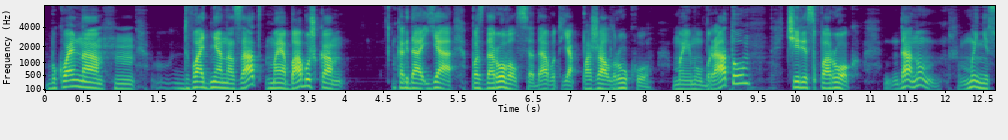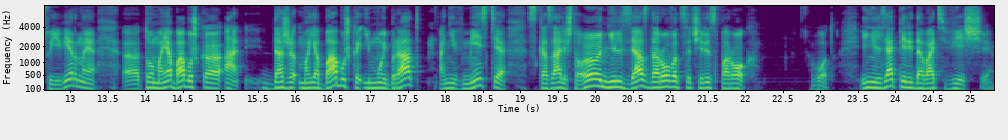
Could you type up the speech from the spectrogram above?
буквально два дня назад моя бабушка, когда я поздоровался, да, вот я пожал руку моему брату через порог, да, ну, мы не суеверные, э, то моя бабушка, а, даже моя бабушка и мой брат, они вместе сказали, что э, нельзя здороваться через порог. Вот. И нельзя передавать вещи.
